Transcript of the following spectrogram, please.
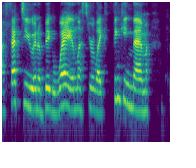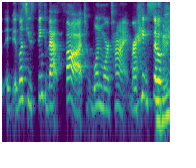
affect you in a big way unless you're like thinking them unless you think that thought one more time, right? So mm-hmm.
